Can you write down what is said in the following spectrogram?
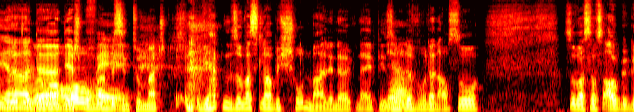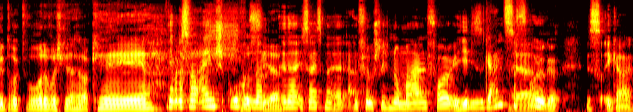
Ja, der, der auf, Spruch war ein bisschen too much. Wir hatten sowas, glaube ich, schon mal in irgendeiner Episode, Ja. wo dann auch so sowas aufs Auge gedrückt wurde, wo ich gedacht habe, okay. Ja, aber das war ein Spruch in einer, in einer, ich sag jetzt mal, in Anführungsstrichen normalen Folge. Hier diese ganze Ja. Folge. Ist egal,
